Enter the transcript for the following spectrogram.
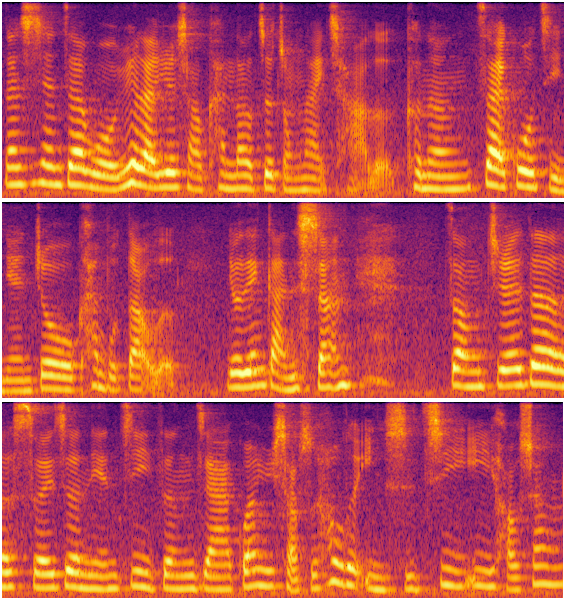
但是现在我越来越少看到这种奶茶了，可能再过几年就看不到了，有点感伤。总觉得随着年纪增加，关于小时候的饮食记忆好像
